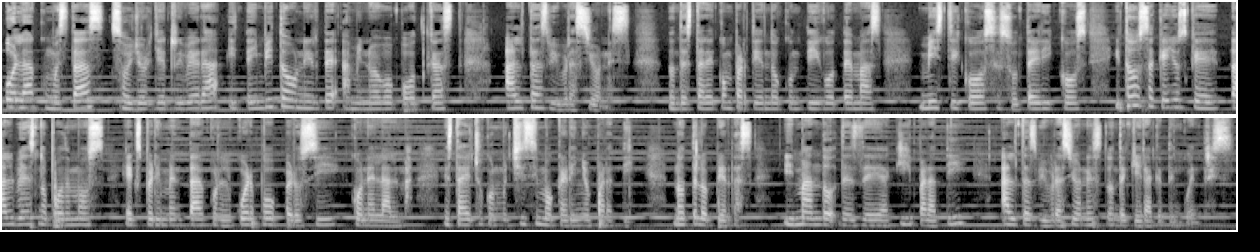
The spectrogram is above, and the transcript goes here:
Hola, ¿cómo estás? Soy Georgette Rivera y te invito a unirte a mi nuevo podcast Altas Vibraciones, donde estaré compartiendo contigo temas místicos, esotéricos y todos aquellos que tal vez no podemos experimentar con el cuerpo, pero sí con el alma. Está hecho con muchísimo cariño para ti. No te lo pierdas y mando desde aquí para ti altas vibraciones donde quiera que te encuentres.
